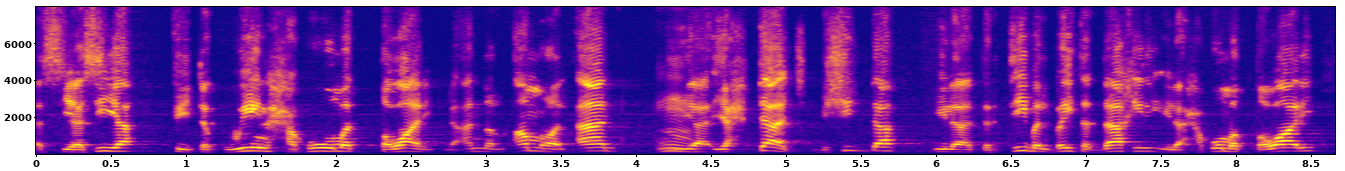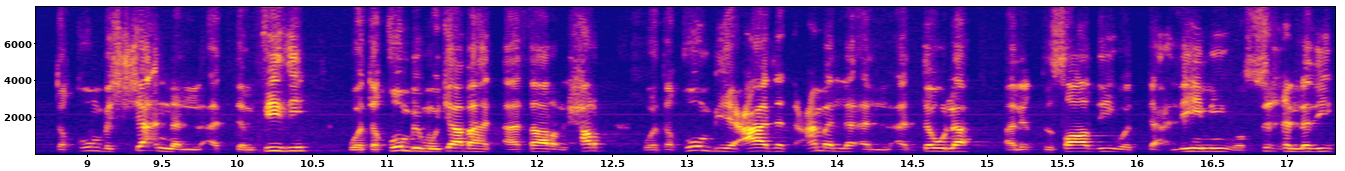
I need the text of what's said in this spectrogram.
السياسية في تكوين حكومة طوارئ لأن الأمر الآن يحتاج بشدة إلى ترتيب البيت الداخلي إلى حكومة طوارئ تقوم بالشأن التنفيذي وتقوم بمجابهة آثار الحرب وتقوم بإعادة عمل الدولة الاقتصادي والتعليمي والصحي الذي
